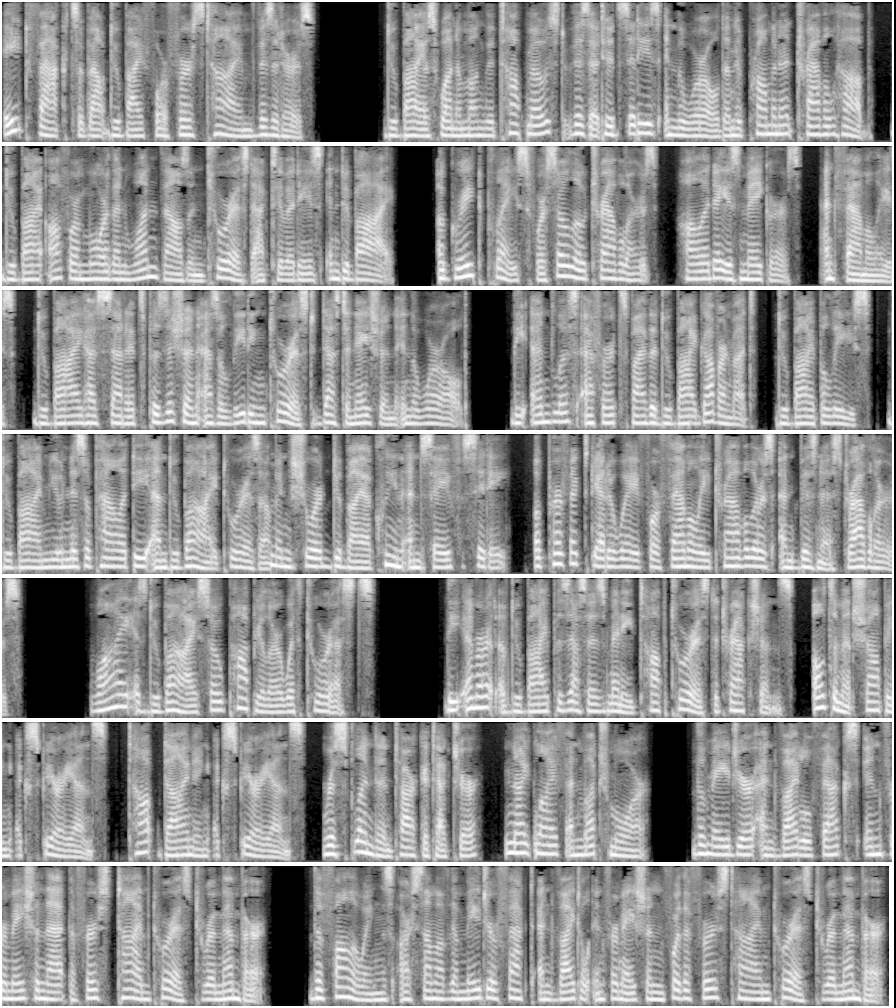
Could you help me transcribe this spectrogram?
8 Facts about Dubai for First Time Visitors. Dubai is one among the top most visited cities in the world and a prominent travel hub. Dubai offer more than 1,000 tourist activities in Dubai. A great place for solo travelers, holidays makers, and families, Dubai has set its position as a leading tourist destination in the world. The endless efforts by the Dubai government, Dubai Police, Dubai Municipality and Dubai Tourism ensured Dubai a clean and safe city, a perfect getaway for family travelers and business travelers. Why is Dubai so popular with tourists? The Emirate of Dubai possesses many top tourist attractions, ultimate shopping experience, top dining experience, resplendent architecture, nightlife and much more. The major and vital facts information that the first time tourist remember. The followings are some of the major fact and vital information for the first time tourist to remember.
